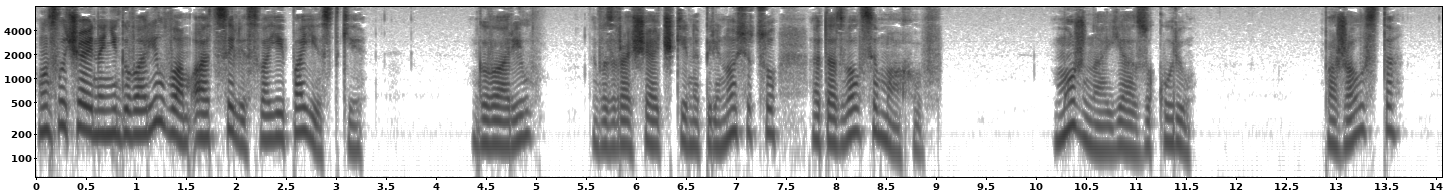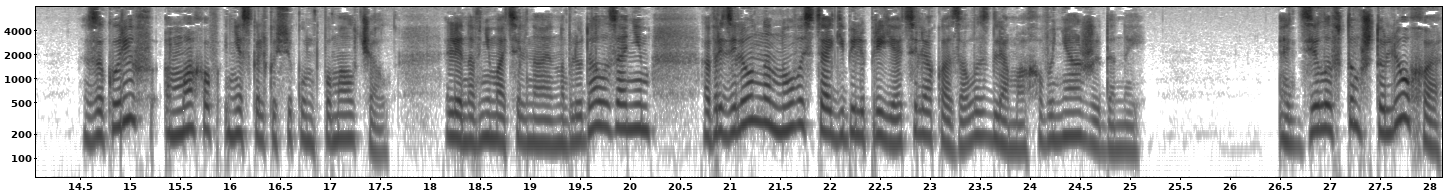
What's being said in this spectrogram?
он случайно не говорил вам о цели своей поездки?» «Говорил», — возвращая очки на переносицу, отозвался Махов. «Можно я закурю?» «Пожалуйста», Закурив, Махов несколько секунд помолчал. Лена внимательно наблюдала за ним. Определенно, новость о гибели приятеля оказалась для Махова неожиданной. Дело в том, что Леха,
